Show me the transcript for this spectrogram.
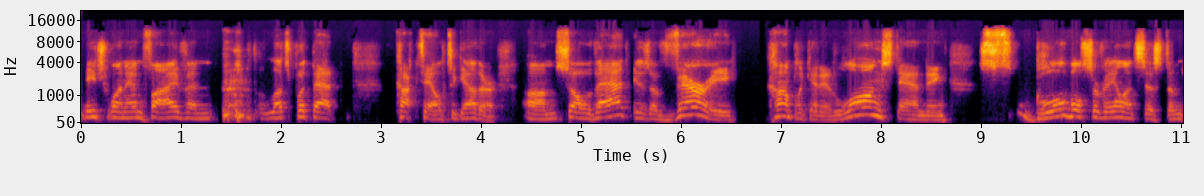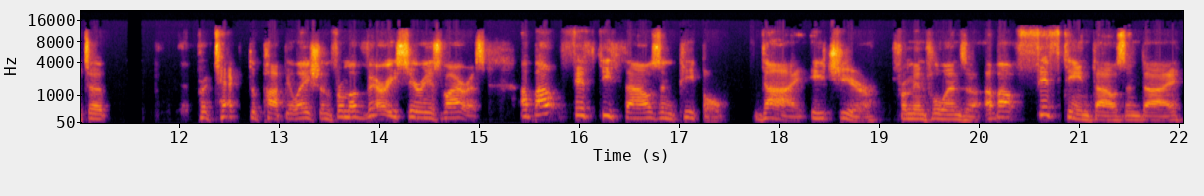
H1N5, and let's put that cocktail together. Um, so that is a very complicated, long-standing global surveillance system to protect the population from a very serious virus. About 50,000 people die each year from influenza. About 15,000 die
